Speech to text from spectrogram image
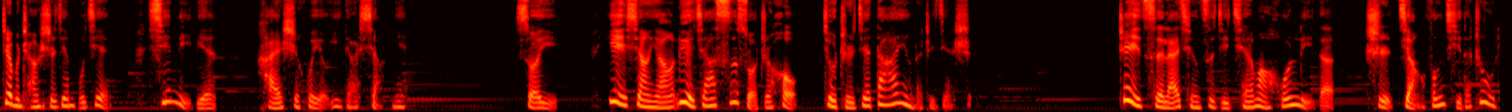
这么长时间不见，心里边。还是会有一点想念，所以叶向阳略加思索之后，就直接答应了这件事。这次来请自己前往婚礼的是蒋风奇的助理，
